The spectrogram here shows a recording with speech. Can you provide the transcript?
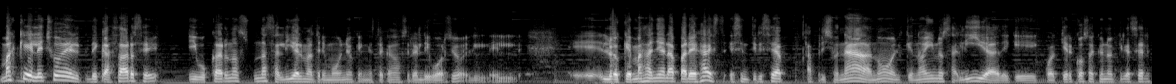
Más que el hecho de, de casarse y buscar una, una salida al matrimonio, que en este caso sería el divorcio, el- el- eh, lo que más daña a la pareja es, es sentirse ap- aprisionada, ¿no? El que no hay una salida, de que cualquier cosa que uno quiere hacer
